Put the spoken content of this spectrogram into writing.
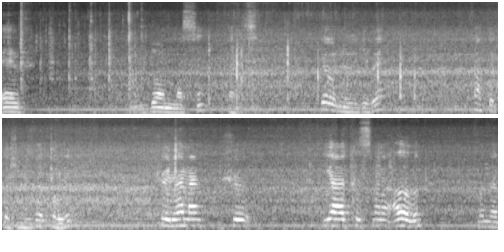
Ev donmasın. Gördüğünüz gibi tahta kaşığımızı da koyduk. Şöyle hemen şu yağ kısmını alalım. Bunlar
